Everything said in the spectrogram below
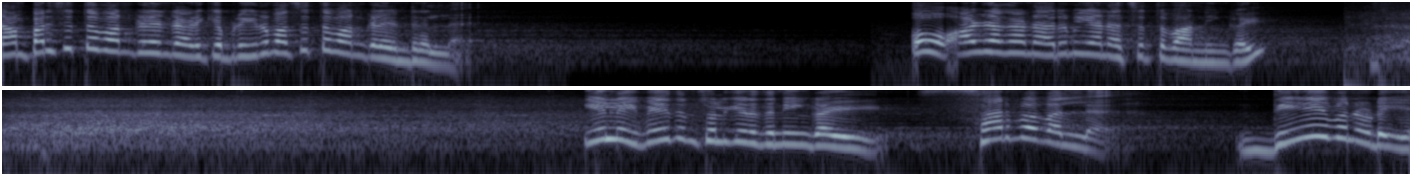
நாம் பரிசுத்தவான்கள் என்று அழைக்கப்படுகிறோம் அசுத்தவான்கள் என்றல்ல. ஓ அழகான அருமையான அசுத்தவான் நீங்கள். இல்லை வேதம் சொல்கிறது நீங்கள் சர்வவல்ல தேவனுடைய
